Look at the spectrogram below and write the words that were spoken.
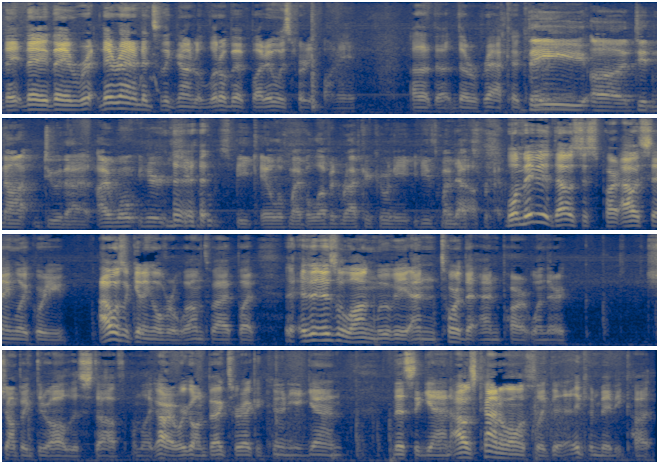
They they they they ran it into the ground a little bit, but it was pretty funny. Uh, the the Ratatouille. They uh, did not do that. I won't hear you speak ill of my beloved Raccacoonie. He's my No. best friend. Well, maybe that was just part. I was saying like where you. I wasn't getting overwhelmed by it, but it, it is a long movie, and toward the end part when they're jumping through all this stuff, I'm like, all right, we're going back to Raccacoonie again, this again. I was kind of almost like it can maybe cut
